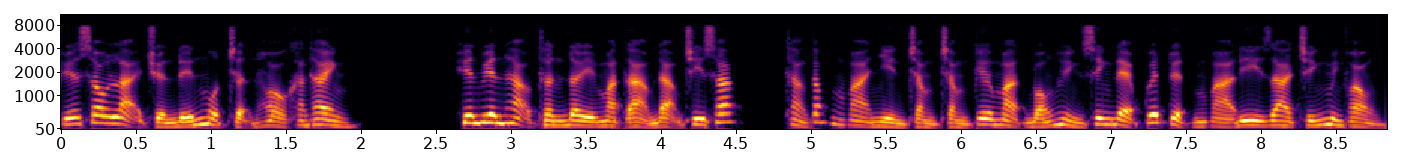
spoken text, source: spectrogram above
phía sau lại truyền đến một trận hò khăn thanh. Hiên viên hạo thần đầy mặt ảm đạm chi sắc, thẳng tóc mà nhìn chằm chằm kia mặt bóng hình xinh đẹp quyết tuyệt mà đi ra chính mình phòng.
